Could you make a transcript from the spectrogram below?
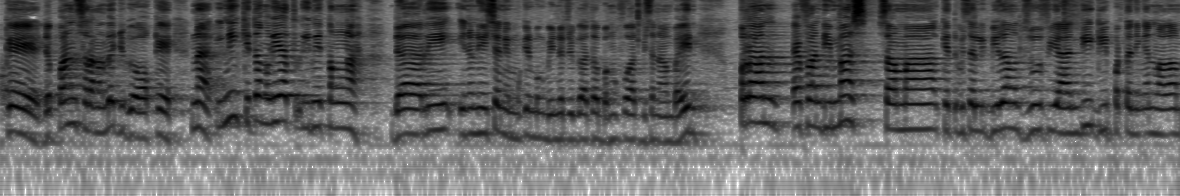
oke, depan serangan udah juga oke. Nah, ini kita ngelihat lini tengah dari Indonesia nih, mungkin Bung Binder juga atau Bang Fuad bisa nambahin peran Evan Dimas sama kita bisa bilang Zulfiandi di pertandingan malam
